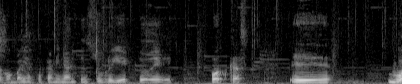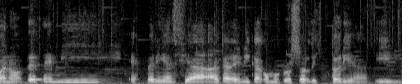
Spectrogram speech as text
acompaño a estos caminantes en su proyecto de podcast. Eh, bueno, desde mi experiencia académica como profesor de historia y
